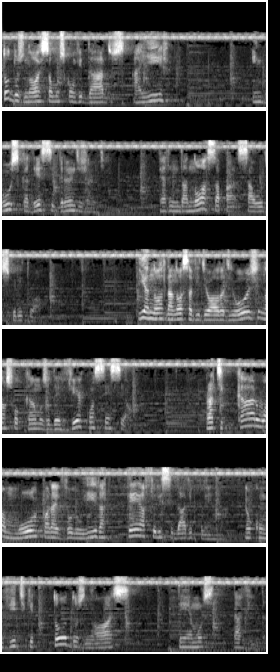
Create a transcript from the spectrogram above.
todos nós somos convidados a ir em busca desse grande jardim, da nossa saúde espiritual. E no, na nossa videoaula de hoje, nós focamos o dever consciencial. Praticar o amor para evoluir até a felicidade plena. É o convite que todos nós temos da vida.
